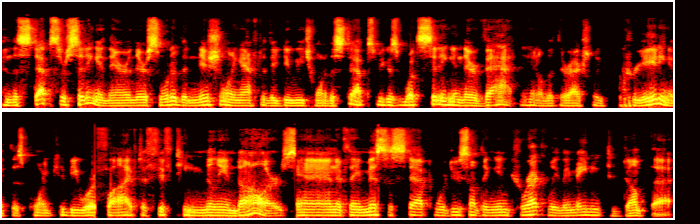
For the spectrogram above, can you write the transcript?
and the steps are sitting in there and they're sort of initialing after they do each one of the steps because what's sitting in their vat you know that they're actually creating at this point could be worth 5 to 15 million dollars. And if they miss a step or do something incorrectly they may need to dump that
